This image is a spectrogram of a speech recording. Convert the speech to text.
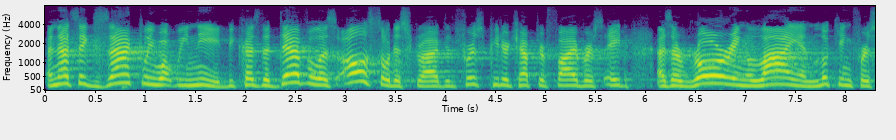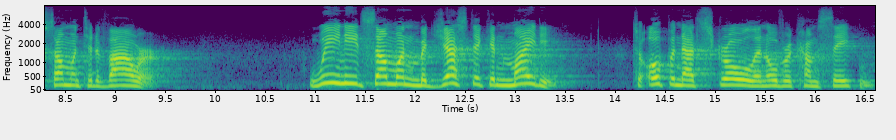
And that's exactly what we need because the devil is also described in 1 Peter chapter 5 verse 8 as a roaring lion looking for someone to devour. We need someone majestic and mighty to open that scroll and overcome Satan.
